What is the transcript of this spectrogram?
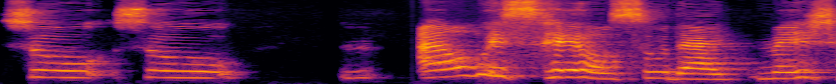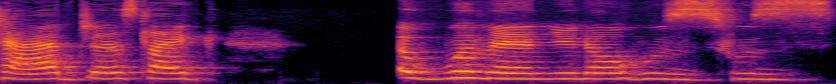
So, so I always say also that Mayshad just like a woman you know who's who's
